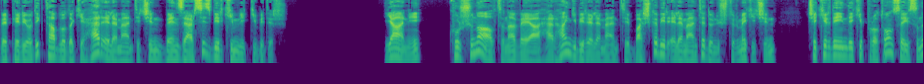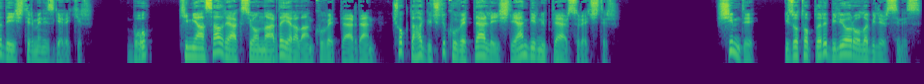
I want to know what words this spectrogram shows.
ve periyodik tablodaki her element için benzersiz bir kimlik gibidir. Yani, kurşunu altına veya herhangi bir elementi başka bir elemente dönüştürmek için, çekirdeğindeki proton sayısını değiştirmeniz gerekir. Bu, kimyasal reaksiyonlarda yer alan kuvvetlerden çok daha güçlü kuvvetlerle işleyen bir nükleer süreçtir. Şimdi, izotopları biliyor olabilirsiniz.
